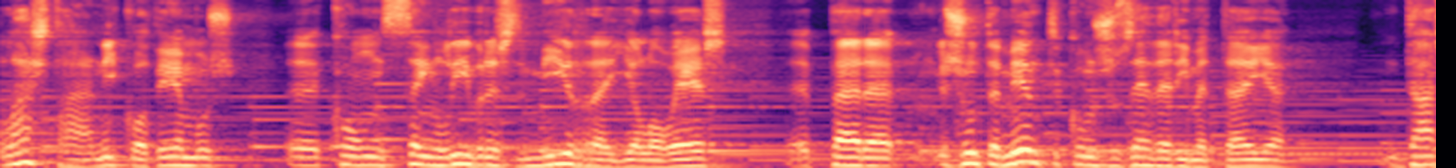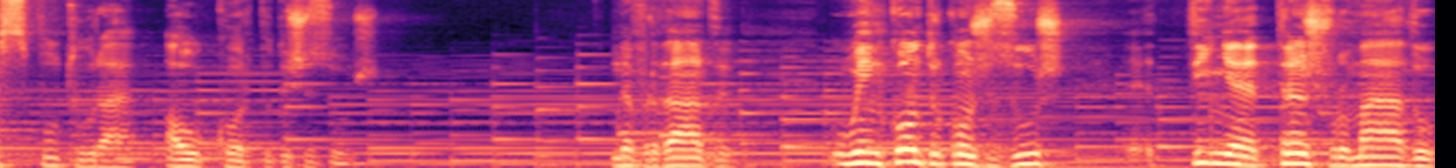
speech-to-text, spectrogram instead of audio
lá está Nicodemos eh, com cem libras de mirra e aloés eh, para, juntamente com José de Arimateia, dar sepultura ao corpo de Jesus. Na verdade, o encontro com Jesus eh, tinha transformado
